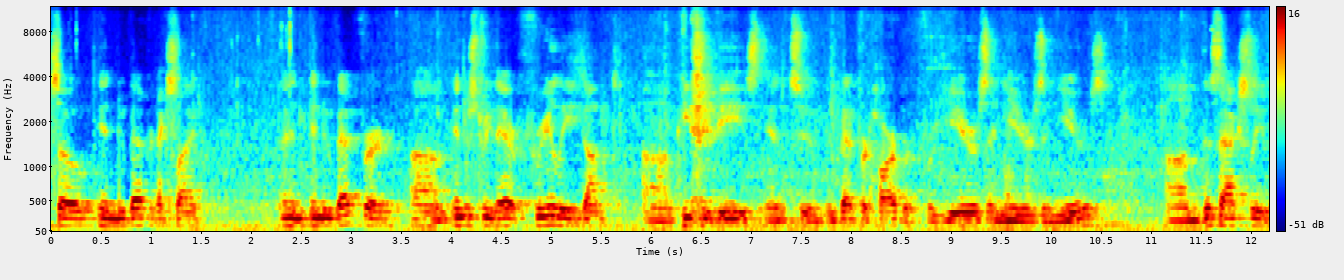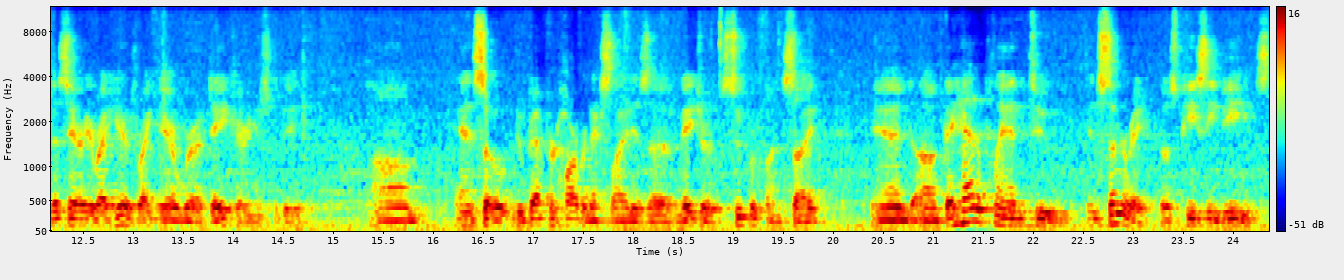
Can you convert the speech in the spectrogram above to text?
So in New Bedford, next slide. In, in New Bedford, um, industry there freely dumped um, PCBs into New Bedford Harbor for years and years and years. Um, This actually, this area right here is right near where a daycare used to be. Um, And so New Bedford Harbor, next slide, is a major Superfund site. And um, they had a plan to incinerate those PCBs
